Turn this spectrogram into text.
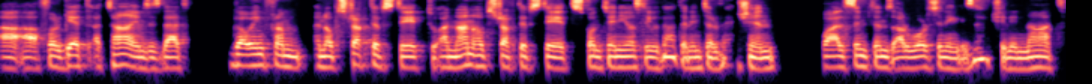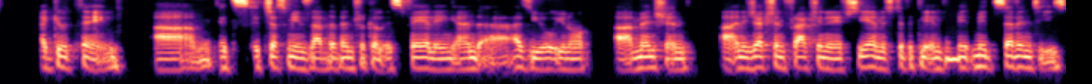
uh, uh forget at times is that going from an obstructive state to a non-obstructive state spontaneously without an intervention while symptoms are worsening is actually not a good thing. Um, it's it just means that the ventricle is failing and uh, as you you know uh, mentioned uh, an ejection fraction in hcm is typically in the mid 70s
